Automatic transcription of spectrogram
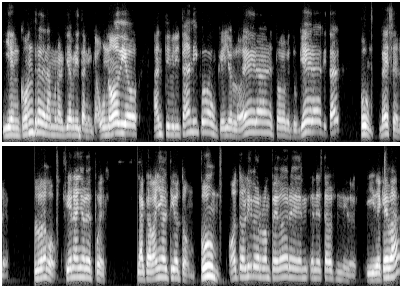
y en contra de la monarquía británica, un odio antibritánico, aunque ellos lo eran, todo lo que tú quieras y tal, ¡pum! Bestseller. Luego, 100 años después, La cabaña del tío Tom, ¡pum! Otro libro rompedor en, en Estados Unidos. ¿Y de qué va?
